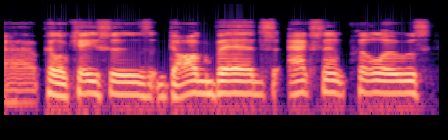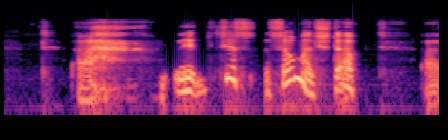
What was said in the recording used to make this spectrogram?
Uh, pillowcases, dog beds, accent pillows, uh, it, just so much stuff. Uh,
